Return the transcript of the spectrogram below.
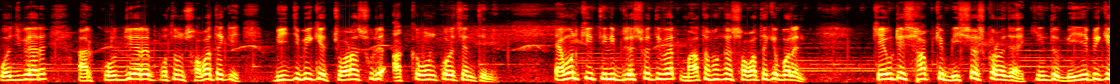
কোচবিহারে আর কোচবিহারের প্রথম সভা থেকেই বিজেপিকে চড়া সুরে আক্রমণ করেছেন তিনি। এমনকি তিনি বৃহস্পতিবার মাথাভাঙা সভা থেকে বলেন, কেউটি সাপকে বিশ্বাস করা যায়, কিন্তু বিজেপিকে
